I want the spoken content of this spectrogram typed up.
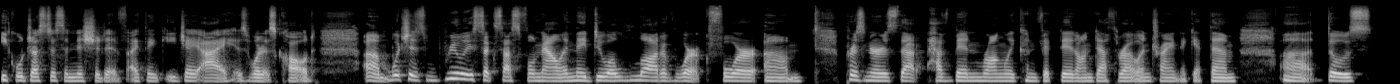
equal justice initiative. I think EJI is what it's called, um, which is really successful now, and they do a lot of work for um, prisoners that have been wrongly convicted on death row and trying to get them uh, those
